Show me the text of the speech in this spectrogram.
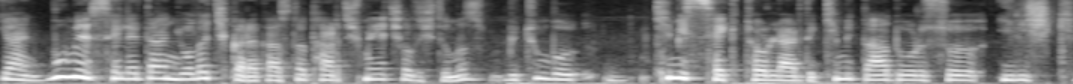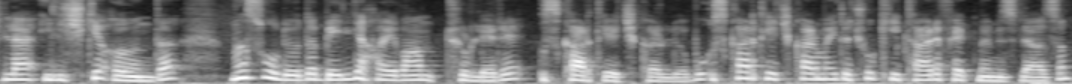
yani bu meseleden yola çıkarak aslında tartışmaya çalıştığımız bütün bu kimi sektörlerde, kimi daha doğrusu ilişkiler ilişki ağında nasıl oluyor da belli hayvan türleri ıskartaya çıkarılıyor? Bu ıskartaya çıkarmayı da çok iyi tarif etmemiz lazım.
